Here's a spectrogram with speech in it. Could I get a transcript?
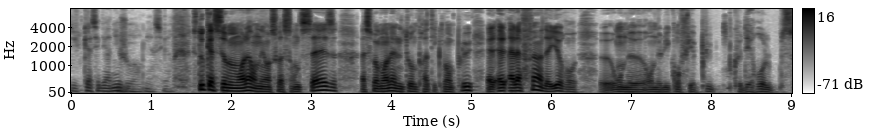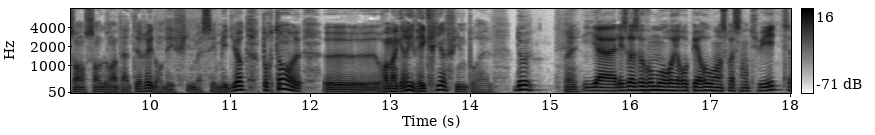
jusqu'à ses derniers jours, bien sûr. Surtout qu'à ce moment-là, on est en 76, à ce moment-là, elle ne tourne pratiquement plus. à la fin, d'ailleurs, euh, on, ne, on, ne, lui confiait plus que des rôles sans, sans, grand intérêt dans des films assez médiocres. Pourtant, euh, Romain Gary avait écrit un film pour elle. Deux. Il y a Les oiseaux vont mourir au Pérou en 68.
